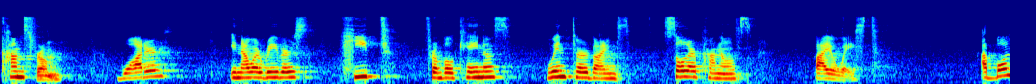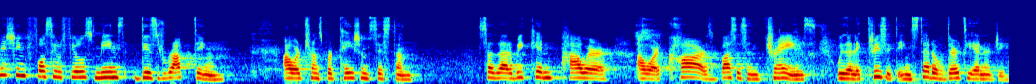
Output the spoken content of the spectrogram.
comes from water in our rivers, heat from volcanoes, wind turbines, solar panels, biowaste. Abolishing fossil fuels means disrupting our transportation system so that we can power our cars, buses, and trains with electricity instead of dirty energy.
